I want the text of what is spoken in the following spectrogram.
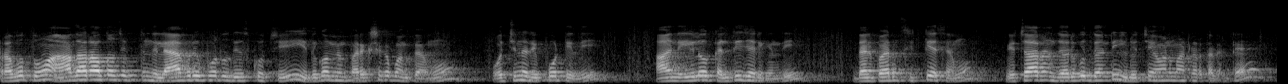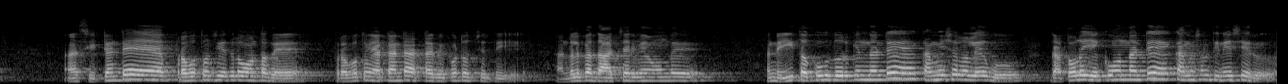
ప్రభుత్వం ఆధారాలతో చెప్తుంది. ల్యాబ్ రిపోర్ట్లు తీసుకొచ్చి ఇదిగో మేము పరీక్షకు పంపాము. వచ్చిన రిపోర్ట్ ఇది. ఆ నెయ్యిలో కల్తీ జరిగింది. దానిపైన సిట్ వేసాము. విచారణ జరుగుద్దంటే ఈడొచ్చి వచ్చి ఏమని మాట్లాడతాడంటే ఆ సిట్ అంటే ప్రభుత్వం చేతిలో ఉంటుంది. ప్రభుత్వం ఎట్ట అంటే అట్ట రిపోర్ట్ వచ్చింది అందులో పెద్ద ఆశ్చర్యం ఏముంది? నెయ్యి తక్కువ దొరికిందంటే కమిషన్లు లేవు. గతంలో ఎక్కువ ఉందంటే కమిషన్లు తినేసారు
